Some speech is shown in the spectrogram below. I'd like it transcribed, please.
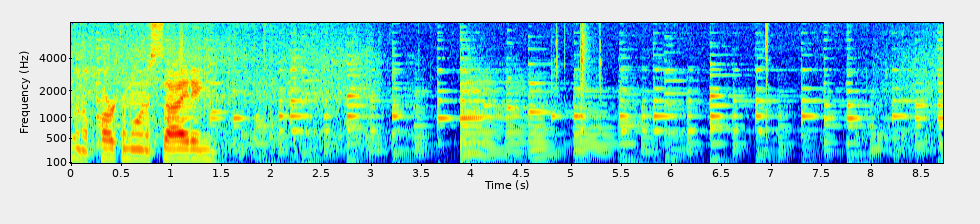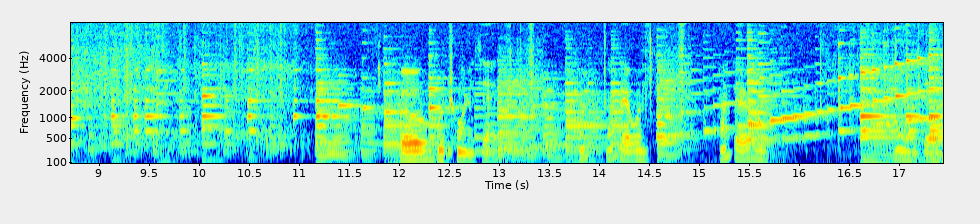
Going to park him on a siding. Which one is that? Not that one. Not that one. There we go.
